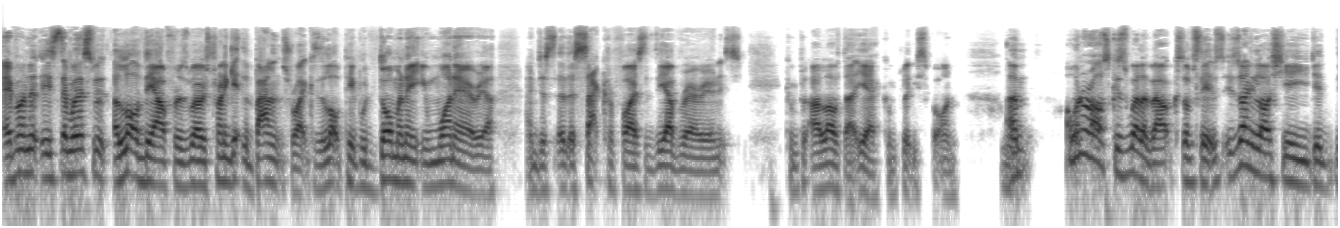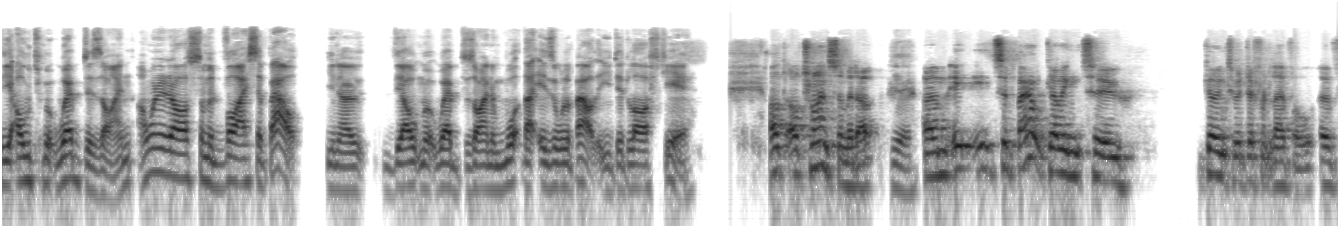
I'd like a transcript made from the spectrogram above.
everyone is well, that's a lot of the alpha as well is trying to get the balance right because a lot of people dominate in one area and just at the sacrifice of the other area and it's i love that yeah completely spot on um, i want to ask as well about because obviously it was, it was, only last year you did the ultimate web design i wanted to ask some advice about you know the ultimate web design and what that is all about that you did last year i'll, I'll try and sum it up yeah um, it, it's about going to going to a different level of,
